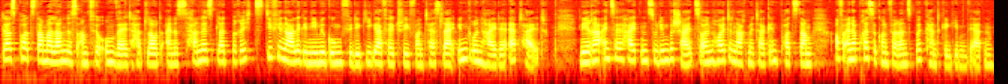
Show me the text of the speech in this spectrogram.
Das Potsdamer Landesamt für Umwelt hat laut eines Handelsblattberichts die finale Genehmigung für die Gigafactory von Tesla in Grünheide erteilt. Nähere Einzelheiten zu dem Bescheid sollen heute Nachmittag in Potsdam auf einer Pressekonferenz bekannt gegeben werden.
